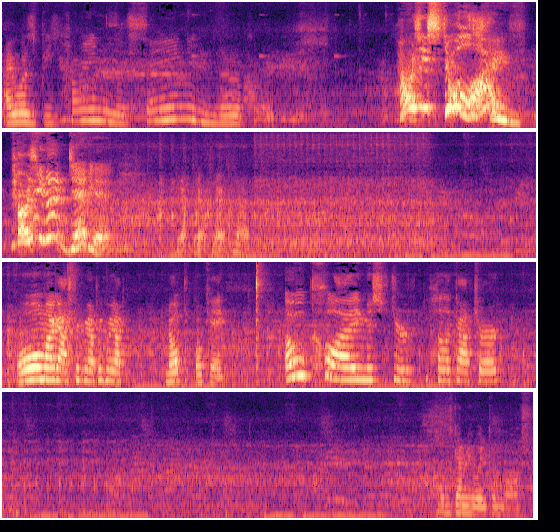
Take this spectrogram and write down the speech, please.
I was behind the thing. Okay. How is he still alive? How is he not dead yet? Get out, get out, get out, get out. Oh my gosh, pick me up, pick me up. Nope, okay. Okay, Mr. Helicopter. Oh, there's gotta be a way to come off.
